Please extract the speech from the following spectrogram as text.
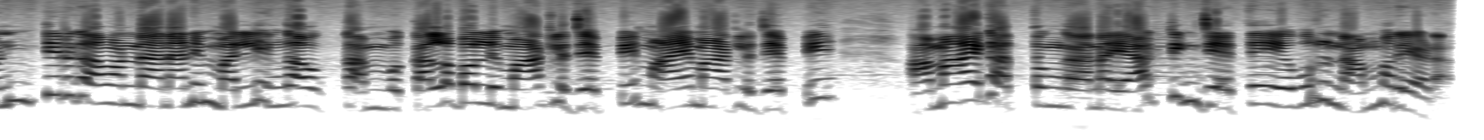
ఒంటిరిగా ఉండానని మళ్ళీ ఇంకా కళ్ళబొల్లి మాటలు చెప్పి మాయ మాటలు చెప్పి అమాయకత్వంగా యాక్టింగ్ చేస్తే ఎవరు నమ్మరేడా?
